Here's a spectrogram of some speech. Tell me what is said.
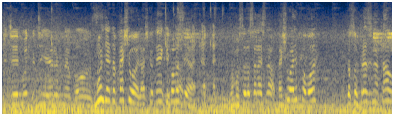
Pedi muito dinheiro no meu bolso. Muito bem, então fecha o olho. Acho que eu tenho aqui pra você. Vamos solucionar isso não. Fecha o olho, por favor. Tua surpresa de Natal.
